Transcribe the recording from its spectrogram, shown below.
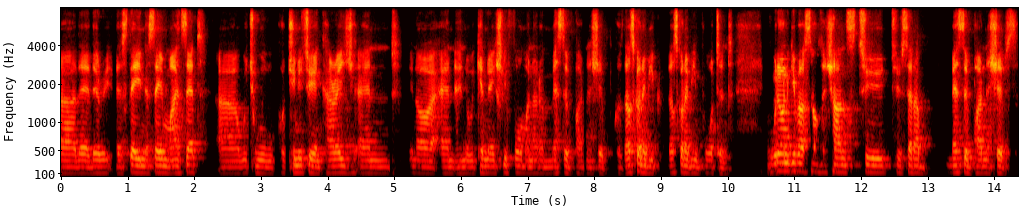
uh, they, they they stay in the same mindset, uh, which will continue to encourage, and you know, and and we can actually form another massive partnership because that's going to be that's going to be important. If we don't give ourselves a chance to to set up massive partnerships,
